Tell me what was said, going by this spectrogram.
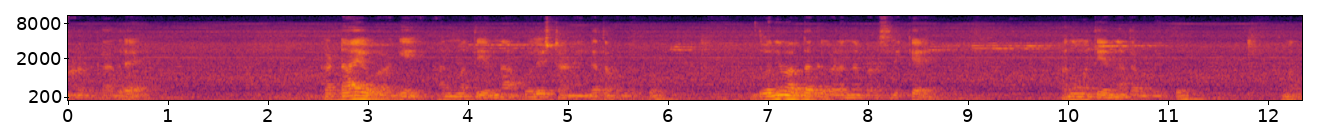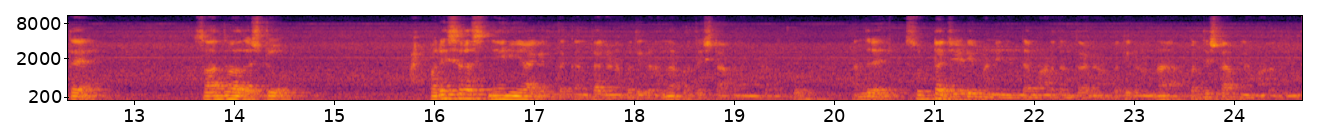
ಮಾಡಬೇಕಾದ್ರೆ ಕಡ್ಡಾಯವಾಗಿ ಅನುಮತಿಯನ್ನು ಪೊಲೀಸ್ ಠಾಣೆಯಿಂದ ತಗೋಬೇಕು. ಧ್ವನಿವರ್ಧಕಗಳನ್ನು ಬಳಸಲಿಕ್ಕೆ ಅನುಮತಿಯನ್ನು ತಗೋಬೇಕು. ಮತ್ತು ಸಾಧ್ಯವಾದಷ್ಟು ಪರಿಸರ ಸ್ನೇಹಿಯಾಗಿರ್ತಕ್ಕಂಥ ಗಣಪತಿಗಳನ್ನು ಪ್ರತಿಷ್ಠಾಪನೆ ಮಾಡಬೇಕು. ಅಂದರೆ ಸುಟ್ಟ ಜೇಡಿ ಮಣ್ಣಿನಿಂದ ಮಾಡಿದಂಥ ಗಣಪತಿಗಳನ್ನು ಪ್ರತಿಷ್ಠಾಪನೆ ಮಾಡೋದ್ರಿಂದ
